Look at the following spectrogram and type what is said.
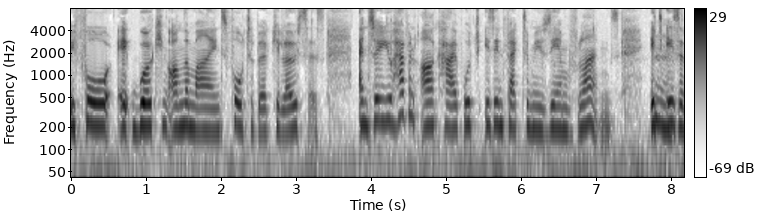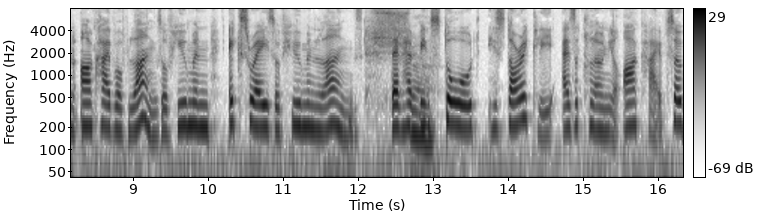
before it, working on the mines for tuberculosis. And so you have an archive which is in fact a museum of lungs. It hmm. is an archive of lungs, of human x rays of human lungs that have been stored historically as a colonial archive. So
